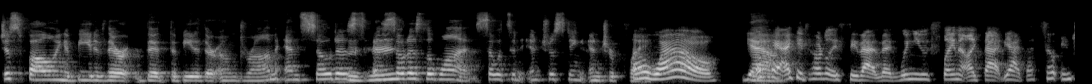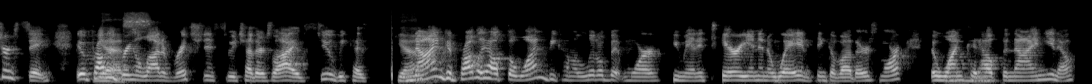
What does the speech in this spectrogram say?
just following a beat of their the, the beat of their own drum. And so does mm-hmm. and so does the one. So it's an interesting interplay. Oh wow yeah. Okay, I could totally see that then. When you explain it like that, yeah, that's so interesting. It would probably yes. bring a lot of richness to each other's lives too, because yeah. Nine could probably help the one become a little bit more humanitarian in a way and think of others more. The one mm-hmm. could help the nine, you know,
